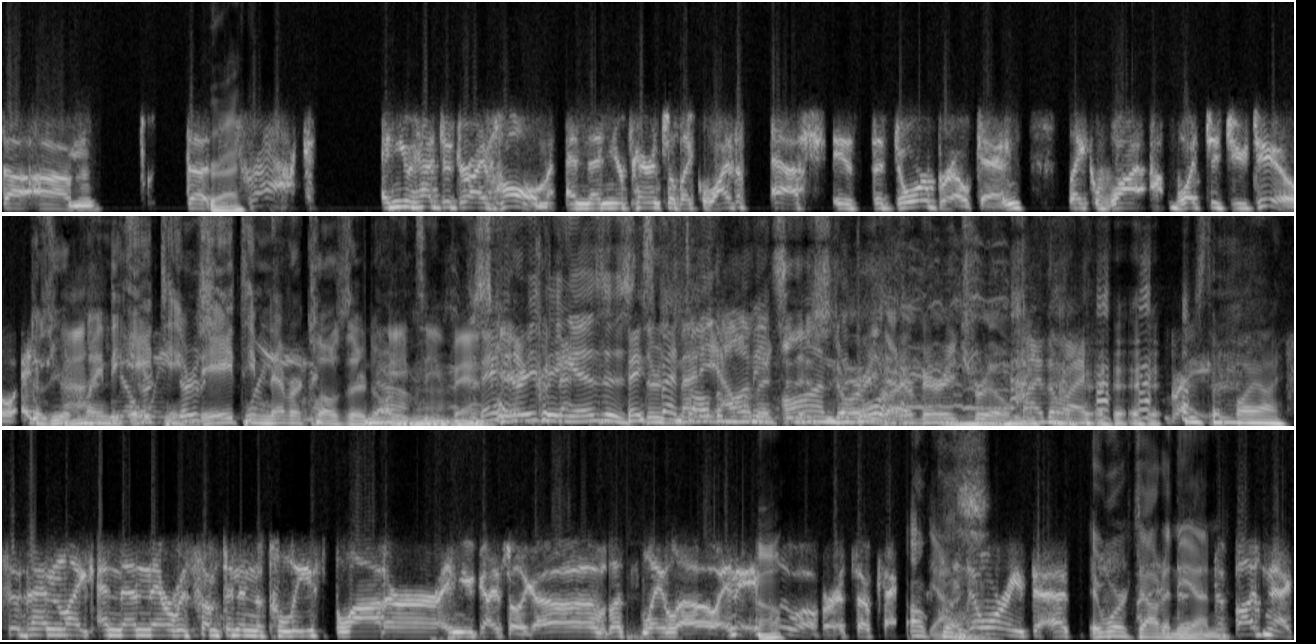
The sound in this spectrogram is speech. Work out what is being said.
the um the Track. track. And you had to drive home, and then your parents are like, "Why the f is the door broken? Like, what? What did you do?" Because you were playing the No, A wait, team. there's The A team never closed their door. 18 van. They- Scary They- thing is, is they there's spent all many the money elements in on this the story door. that are very true. By the way, Right. just FYI. So then, like, and then there was something in the police blotter, and you guys are like, "Oh, let's lay low," and it Oh. flew over. It's okay. Oh, Yeah. don't worry. The, It worked out in the the end. Budniks,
